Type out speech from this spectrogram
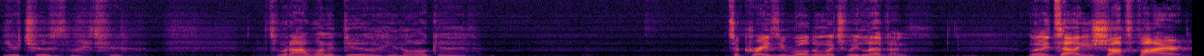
Your truth is my truth. It's what I want to do, you know, all good. It's a crazy world in which we live in. Let me tell you, shots fired.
